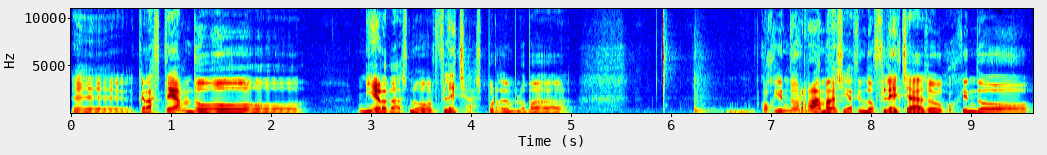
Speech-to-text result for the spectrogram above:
eh, crafteando mierdas, ¿no? Flechas, por ejemplo, para cogiendo ramas y haciendo flechas o cogiendo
